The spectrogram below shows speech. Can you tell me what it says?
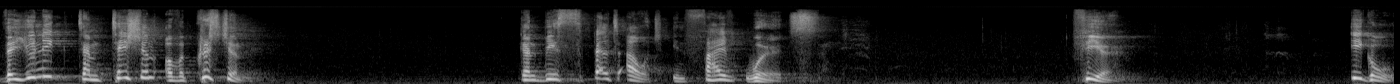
The unique temptation of a Christian can be spelt out in five words fear, ego,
